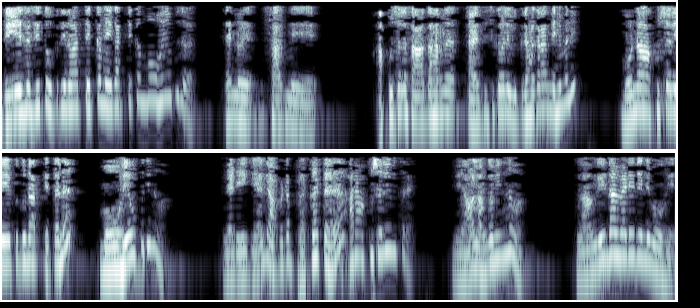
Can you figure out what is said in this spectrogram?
දේශසිත උපදිනවත් එක්ක මේකත් එක්ක මොහය උපදිනවා. දැන් ඔය මේ අකුසල සාධාරණ චෛතසික වල විග්‍රහ කරන්නේ එහෙමනේ. මොන අකුසලයේ ඉපදුනත් එතන මෝහය උපදිනවා. වැඩේ කියන්නේ අපිට ප්‍රකට අර අකුසලයේ විතරයි. මෙයා ළඟම ඉන්නවා. ළඟ ඉඳන් වැඩේ දෙන්නේ මෝහය.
